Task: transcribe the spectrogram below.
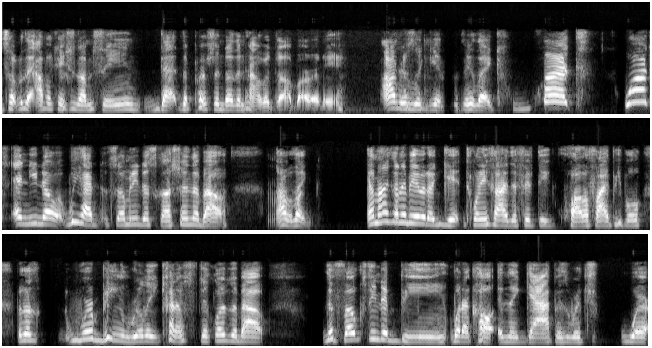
some of the applications I'm seeing that the person doesn't have a job already. I'm just looking at something like, what? What? And you know, we had so many discussions about, I was like, am I going to be able to get 25 to 50 qualified people? Because we're being really kind of sticklers about the folks need to be what I call in the gap is which where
